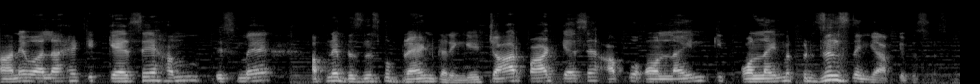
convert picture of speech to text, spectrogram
आने वाला है कि कैसे हम इसमें अपने बिज़नेस को ब्रांड करेंगे। चार पार्ट कैसे आपको ऑनलाइन की ऑनलाइन में प्रेजेंस देंगे आपके बिज़नेस में।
